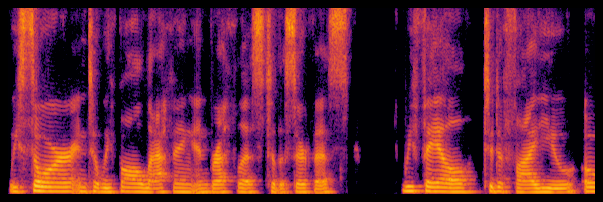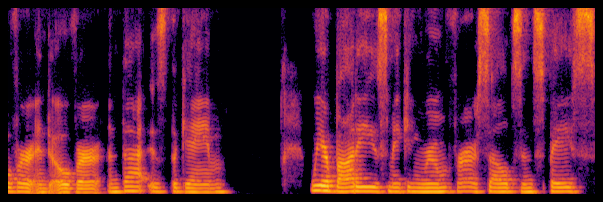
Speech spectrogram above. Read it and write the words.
We soar until we fall laughing and breathless to the surface. We fail to defy you over and over, and that is the game. We are bodies making room for ourselves in space,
